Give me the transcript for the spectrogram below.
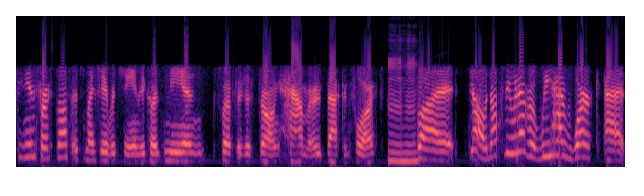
scene, first off, it's my favorite scene because me and Swift are just throwing hammers back and forth. Mm-hmm. But, no, not to be whatever, we had work at,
